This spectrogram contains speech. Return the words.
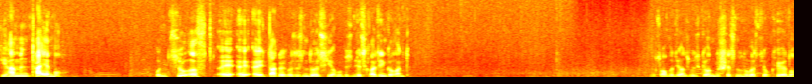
die haben einen Timer. Und so oft, ey, ey, ey, Dackel, was ist denn los hier? Wo bist du jetzt gerade hingerannt? Was sagen wir, die haben uns gern geschissen oder was? Die okay, oder?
